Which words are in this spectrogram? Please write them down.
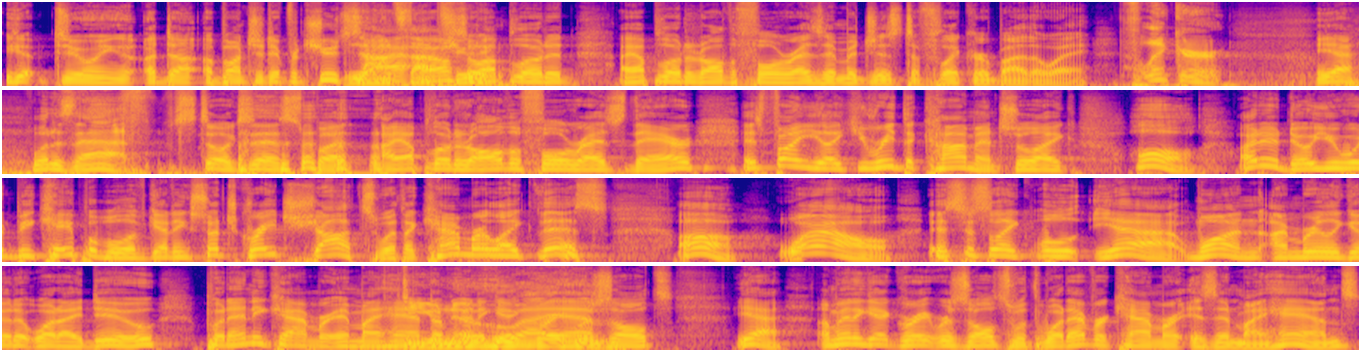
Yep, doing a, a bunch of different shoots. I, I also shooting. uploaded I uploaded all the full res images to Flickr, by the way. Flickr. Yeah, What is that? still exists, but I uploaded all the full res there. It's funny, like you read the comments, they're like, "Oh, I didn't know you would be capable of getting such great shots with a camera like this." Oh, wow! It's just like, well, yeah. One, I'm really good at what I do. Put any camera in my hand, I'm going to get I great am? results. Yeah, I'm going to get great results with whatever camera is in my hands.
